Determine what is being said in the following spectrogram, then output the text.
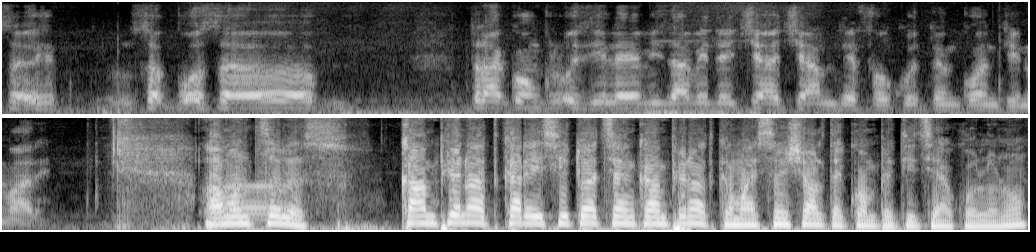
să, să pot să trag concluziile vis-a-vis de ceea ce am de făcut în continuare. Am uh, înțeles. Campionat, care e situația în campionat? Că mai sunt și alte competiții acolo, nu?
